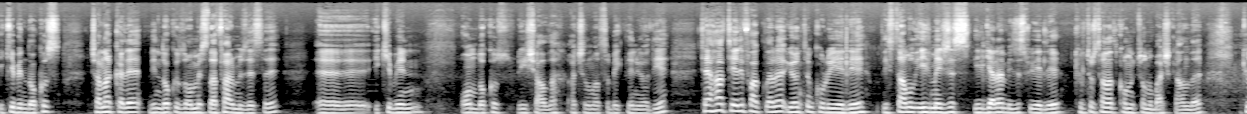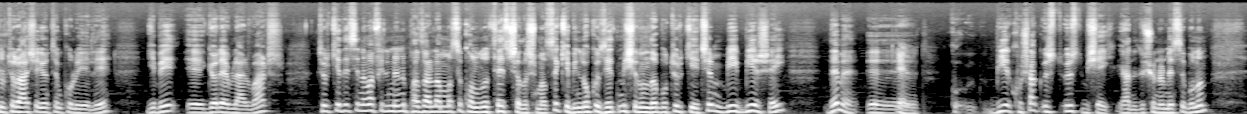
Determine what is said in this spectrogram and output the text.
2009. Çanakkale 1915 Zafer Müzesi e, 2019 inşallah açılması bekleniyor diye. TH Telif Hakları Yönetim Kurulu üyeliği, İstanbul İl Meclis İl Genel Meclis üyeliği, Kültür Sanat Komisyonu Başkanlığı, Kültür AŞ Yönetim Kurulu üyeliği gibi e, görevler var. Türkiye'de sinema filmlerinin pazarlanması konulu test çalışması ki 1970 yılında bu Türkiye için bir bir şey değil mi? Ee, evet. bir kuşak üst üst bir şey yani düşünülmesi bunun.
